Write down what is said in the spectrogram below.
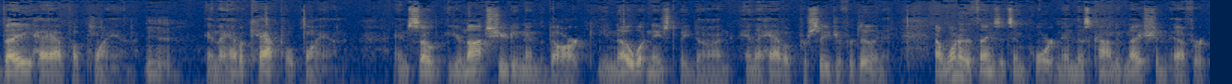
they have a plan, and they have a capital plan, and so you're not shooting in the dark. You know what needs to be done, and they have a procedure for doing it. Now, one of the things that's important in this condemnation effort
